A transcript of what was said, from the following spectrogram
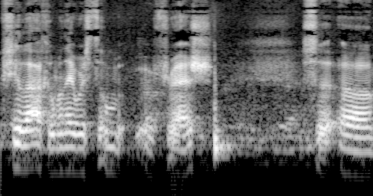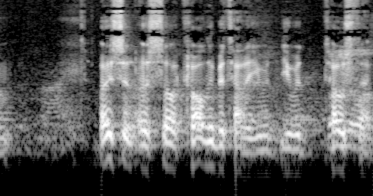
Shilach when they were still fresh. So, um, Oisin or so kali betana, you would you would toast them.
